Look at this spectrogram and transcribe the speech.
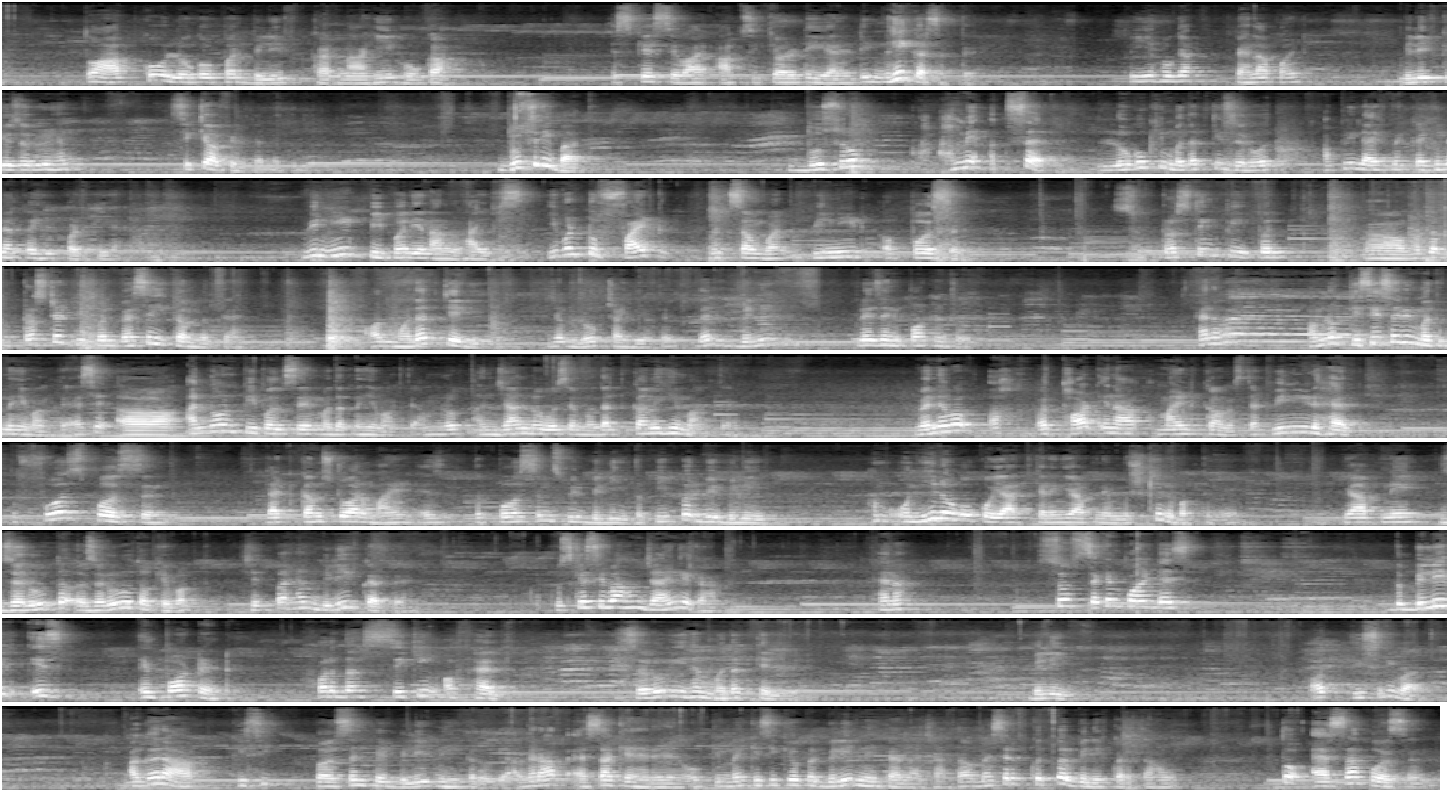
तो आपको लोगों पर बिलीव करना ही होगा। इसके सिवाय आप सिक्योरिटी गारंटी नहीं कर सकते। तो ये हो गया पहला पॉइंट। बिलीव क्यों ज़रूरी है? सिक्योर फील करने के लिए। दूसरी बात, दूसरों हमें अक्सर लोगों की मदद की ज़रूरत अपनी लाइफ में कहीं ना कहीं पड़ती है। We need people in our life even to fight with someone we need a person so trusting people मतलब ट्रस्टेड पीपल वैसे ही कम मिलते हैं। और मदद के लिए जब लोग चाहिए होते हैं then believe plays an important role है ना? हम लोग किसी से भी मदद नहीं मांगते। ऐसे अननोन uh, पीपल से मदद नहीं मांगते। हम लोग अनजान लोगों से मदद कम ही मांगते हैं। Whenever a thought in our mind comes that we need help the first person that comes to our mind is the person we believe the people we believe हम उन्हीं लोगों को याद करेंगे अपने मुश्किल वक्त में या अपने ज़रूरत, ज़रूरतों के वक्त जिन पर हम बिलीव करते हैं। उसके सिवा हम जाएँगे कहाँ? है ना? So second point is the believe is important for the seeking of help ज़रूरी है मदद के लिए। बिलीव और तीसरी बात, अगर आप किसी पर्सन पे बिलीव नहीं करोगे, अगर आप ऐसा कह रहे हो कि मैं किसी के ऊपर बिलीव नहीं करना चाहता, मैं सिर्फ़ खुद पर बिलीव करता हूँ तो ऐसा पर्सन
